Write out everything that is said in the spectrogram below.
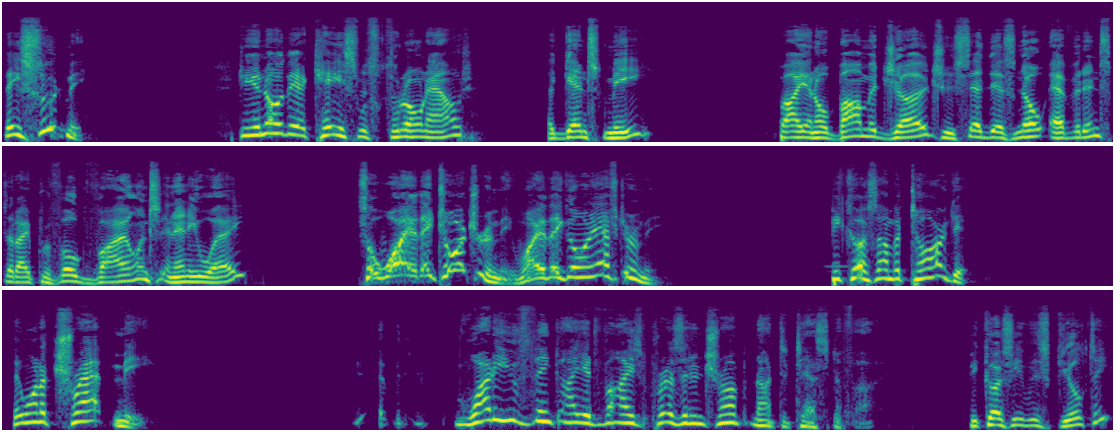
they sued me. Do you know their case was thrown out against me by an Obama judge who said there's no evidence that I provoked violence in any way? So why are they torturing me? Why are they going after me? Because I'm a target. They want to trap me. Why do you think I advised President Trump not to testify? Because he was guilty?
